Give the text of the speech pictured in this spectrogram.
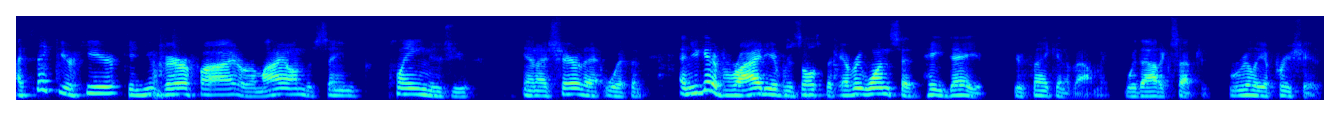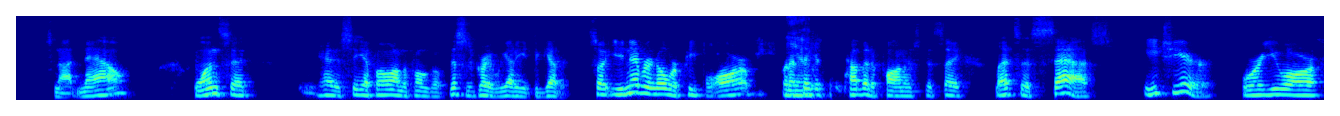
I think you're here. Can you verify or am I on the same plane as you? And I share that with them. And you get a variety of mm-hmm. results, but everyone said, Hey, Dave, you're thinking about me without exception. Really appreciate it. It's not now. One said, had a CFO on the phone go, This is great. We got to get together. So you never know where people are, but Yeah. I think it's incumbent upon us to say, let's assess each year where you are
